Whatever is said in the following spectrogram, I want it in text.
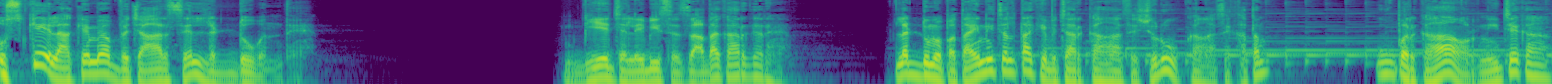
उसके इलाके में अब विचार से लड्डू बनते हैं। ये जलेबी से ज़्यादा कारगर है। लड्डू में पता ही नहीं चलता कि विचार कहाँ से शुरू, कहाँ से खत्म। ऊपर कहाँ और नीचे कहाँ।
